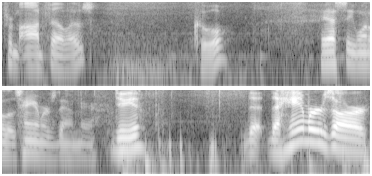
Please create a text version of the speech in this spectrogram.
from Oddfellows. cool. Hey, I see one of those hammers down there. Do you? The the hammers are.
